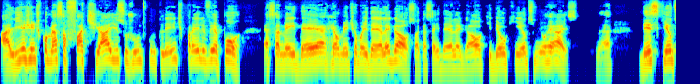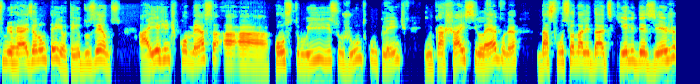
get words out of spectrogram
Ali a gente começa a fatiar isso junto com o cliente para ele ver, pô, essa minha ideia realmente é uma ideia legal, só que essa ideia legal aqui deu 500 mil reais, né? Desses 500 mil reais eu não tenho, eu tenho 200. Aí a gente começa a, a construir isso junto com o cliente, encaixar esse Lego, né, das funcionalidades que ele deseja,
